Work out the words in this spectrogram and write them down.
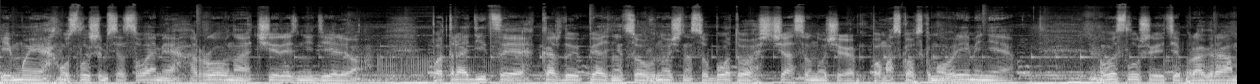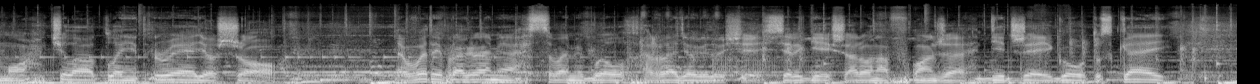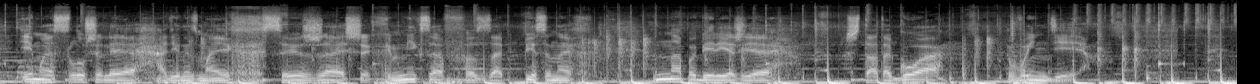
И мы услышимся с вами ровно через неделю. По традиции, каждую пятницу в ночь на субботу с часу ночи по московскому времени вы слушаете программу Chill Out Planet Radio Show. В этой программе с вами был радиоведущий Сергей Шаронов, он же DJ Go to Sky. И мы слушали один из моих свежайших миксов, записанных на побережье штата Гоа в Индии.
